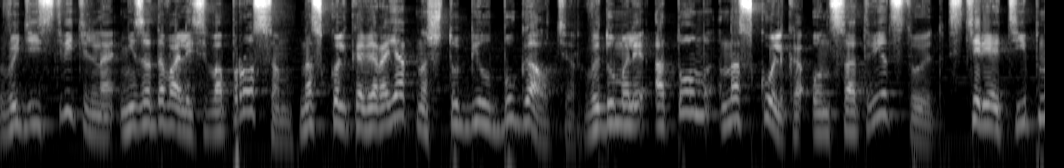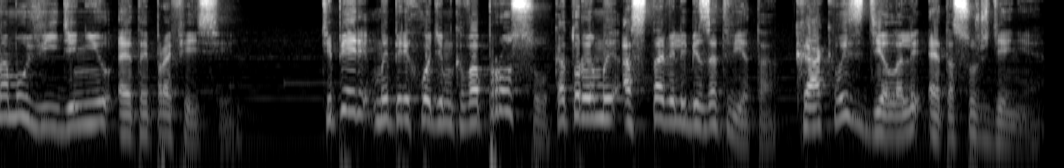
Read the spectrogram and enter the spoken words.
Вы действительно не задавались вопросом, насколько вероятно, что Билл бухгалтер. Вы думали о том, насколько он соответствует стереотипному видению этой профессии. Теперь мы переходим к вопросу, который мы оставили без ответа. Как вы сделали это суждение?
